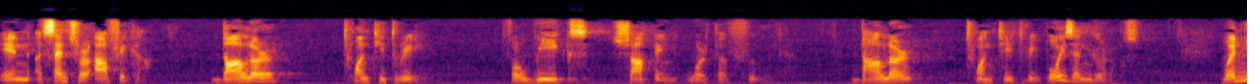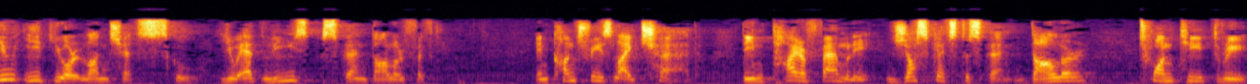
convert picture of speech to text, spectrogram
in uh, Central Africa dollar 23 for weeks shopping worth of food. Dollar 23 boys and girls when you eat your lunch at school you at least spend $1.50 in countries like Chad, the entire family just gets to spend $1.23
